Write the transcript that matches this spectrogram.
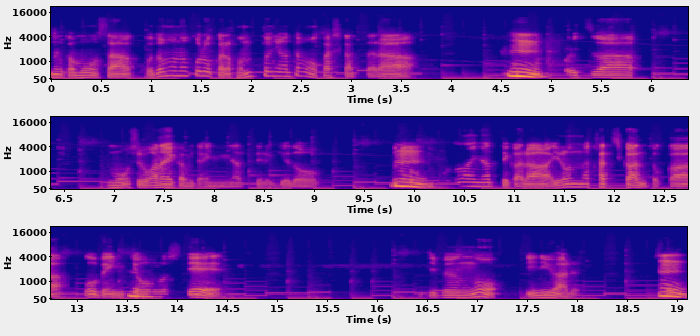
なんかもうさ、子供の頃から本当に頭おかしかったら、うん。こいつはもうしょうがないかみたいになってるけど、うん大人になってからいろんな価値観とかを勉強して、自分をリニューアルして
